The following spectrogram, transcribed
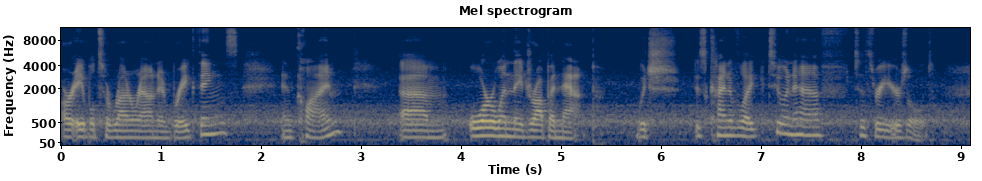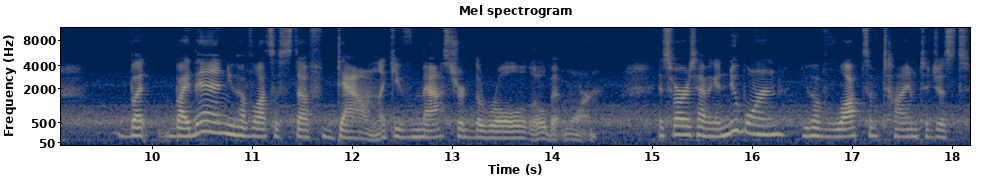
are able to run around and break things and climb, um, or when they drop a nap, which is kind of like two and a half to three years old. But by then, you have lots of stuff down, like you've mastered the role a little bit more. As far as having a newborn, you have lots of time to just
